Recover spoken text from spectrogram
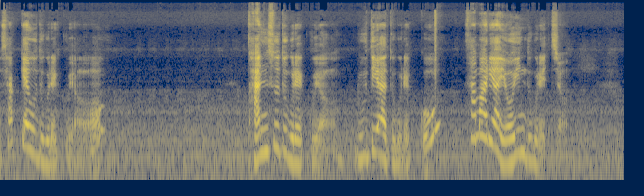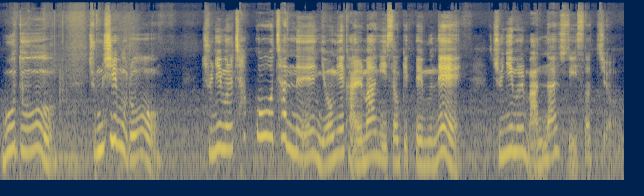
삭개오도 그랬고요. 간수도 그랬고요. 루디아도 그랬고 사마리아 여인도 그랬죠. 모두 중심으로 주님을 찾고 찾는 영의 갈망이 있었기 때문에 주님을 만날 수 있었죠.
